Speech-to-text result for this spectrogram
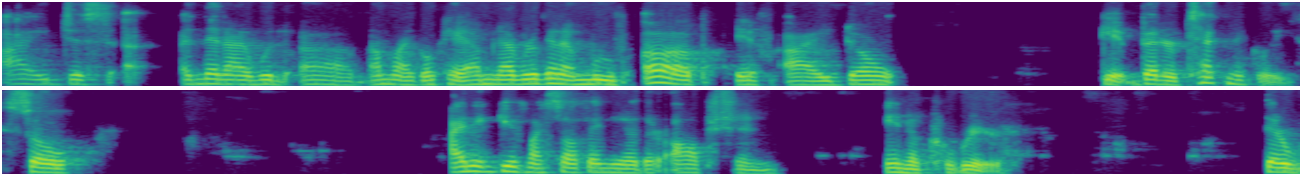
i just and then i would um, i'm like okay i'm never going to move up if i don't get better technically so i didn't give myself any other option in a career there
